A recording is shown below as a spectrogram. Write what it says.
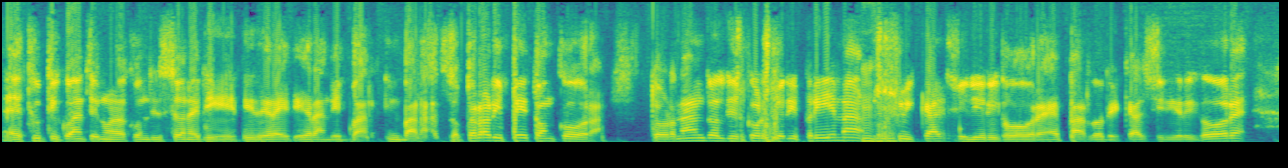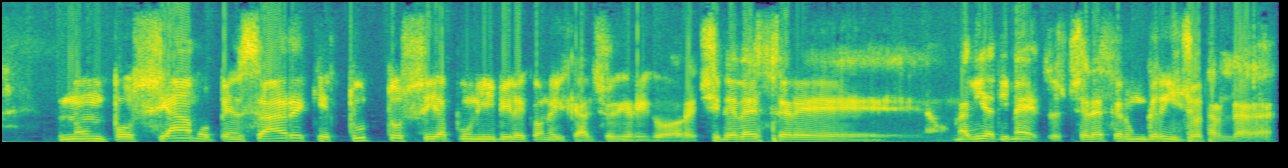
eh, tutti quanti in una condizione di, di, direi, di grande imbar- imbarazzo. Però ripeto ancora, tornando al discorso di prima, mm-hmm. sui calci di rigore, eh, parlo dei calci di rigore, non possiamo pensare che tutto sia punibile con il calcio di rigore, ci deve essere una via di mezzo, ci deve essere un grigio tra il,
